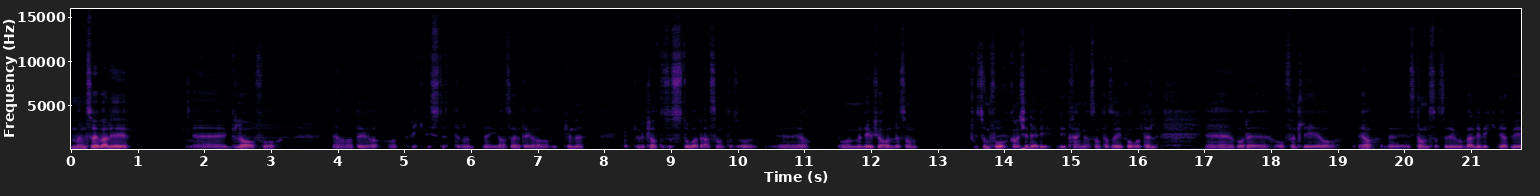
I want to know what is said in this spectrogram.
Men så er jeg veldig eh, glad for ja, at jeg har hatt riktig støtte rundt meg. Altså at jeg har kunnet, kunne klart å stå der. Sant? altså, eh, ja. men det er jo ikke alle som, som får kanskje det de, de trenger. Sant? Altså i forhold til eh, både offentlige og ja, instanser. Så det er jo veldig viktig at vi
